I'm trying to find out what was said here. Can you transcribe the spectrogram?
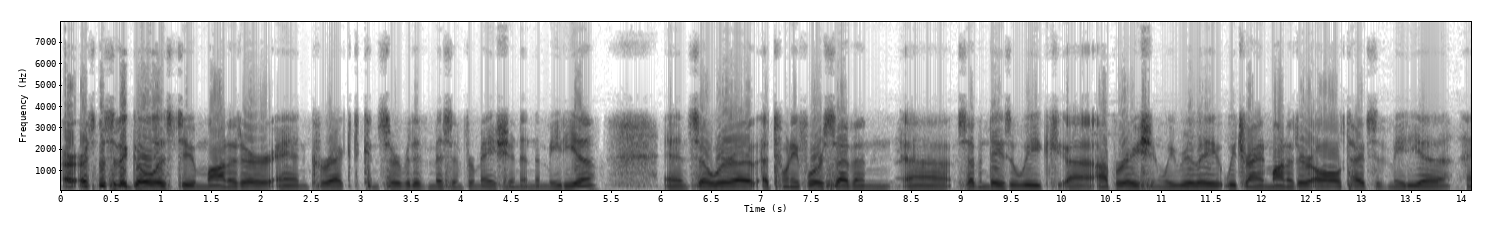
our, our, specific goal is to monitor and correct conservative misinformation in the media. And so we're a, a 24/7, uh, seven days a week uh, operation. We really we try and monitor all types of media uh,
